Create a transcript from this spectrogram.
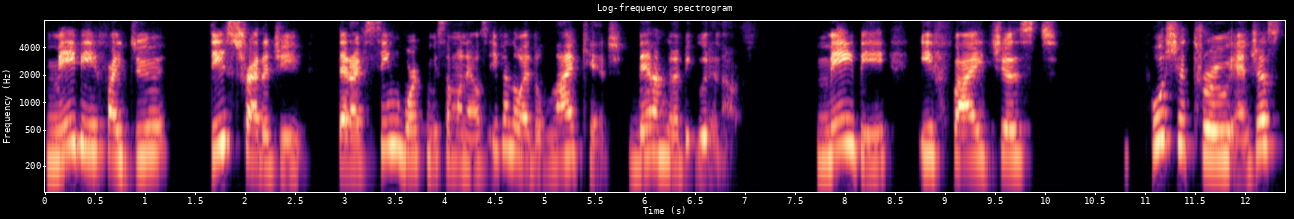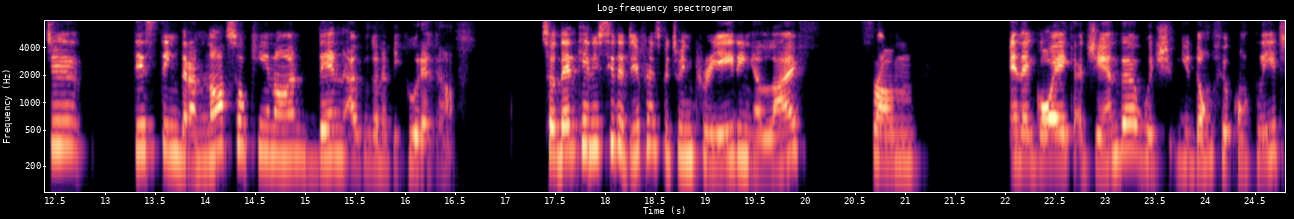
maybe if I do this strategy, that I've seen working with someone else, even though I don't like it, then I'm going to be good enough. Maybe if I just push it through and just do this thing that I'm not so keen on, then I'm going to be good enough. So then, can you see the difference between creating a life from an egoic agenda, which you don't feel complete,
